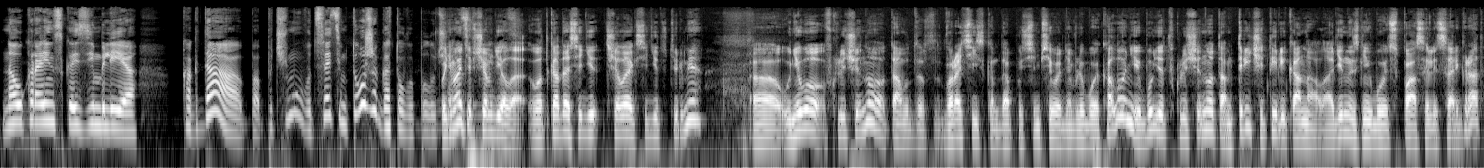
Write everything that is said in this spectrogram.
на украинской земле, когда, почему вот с этим тоже готовы получать? Понимаете, в чем дело? Вот когда сидит, человек сидит в тюрьме, э, у него включено, там вот в российском, допустим, сегодня в любой колонии будет включено там 3-4 канала. Один из них будет Спас или Царьград,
